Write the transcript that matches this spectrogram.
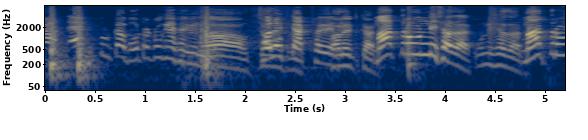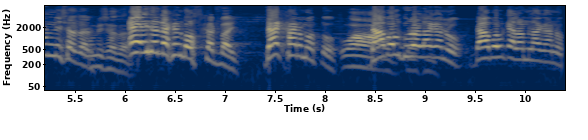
কাঠ এক ভোটা টুকে সলিড পাইবেন Solid কাঠ। মাত্র 19000 উনিশ হাজার। মাত্র 19000 19,000 এই যে দেখেন বস কাঠ ভাই দেখার মতো। ডাবল গুড়া লাগানো ডাবল কালাম লাগানো।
